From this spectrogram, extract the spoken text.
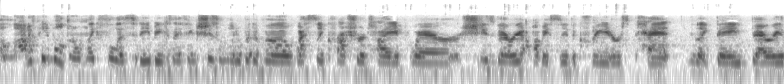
a lot of people don't like Felicity because I think she's a little bit of a Wesley Crusher type, where she's very obviously the creator's pet. Like they very,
